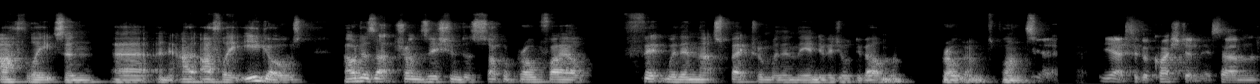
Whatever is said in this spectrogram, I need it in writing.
athletes and uh, and athlete egos? How does that transition? Does soccer profile fit within that spectrum within the individual development programs plans? Yeah, yeah it's a good question. It's um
